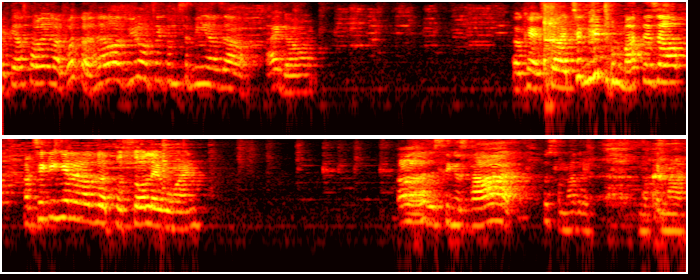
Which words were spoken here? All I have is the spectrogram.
My tail's probably like, what the hell? If you don't take them semillas out, I don't. Okay, so I took my tomates out. I'm taking it out of the pozole one. Oh, this thing is hot. Pues madre. No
